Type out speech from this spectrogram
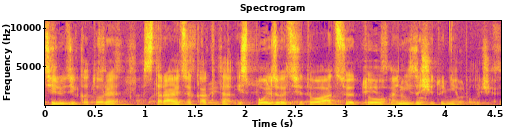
те люди, которые стараются как-то использовать ситуацию, то они защиту не получают.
